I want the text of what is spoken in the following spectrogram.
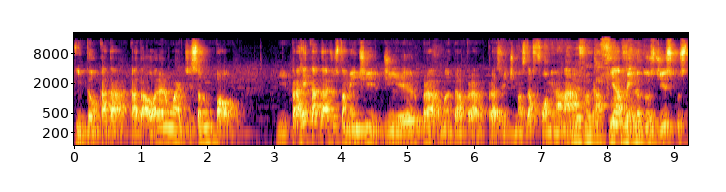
Então cada, cada hora era um artista num palco. E para arrecadar justamente dinheiro para mandar para as vítimas da fome lá na Levantar África. E a venda né? dos discos,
